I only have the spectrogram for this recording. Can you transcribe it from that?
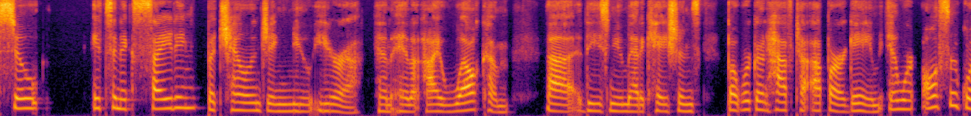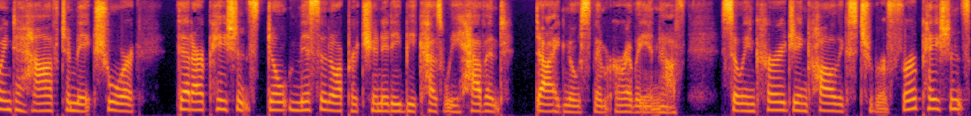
so it's an exciting but challenging new era. And, and I welcome uh, these new medications, but we're going to have to up our game. And we're also going to have to make sure that our patients don't miss an opportunity because we haven't diagnosed them early enough. So, encouraging colleagues to refer patients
